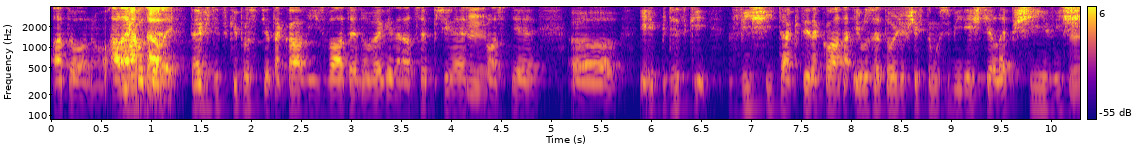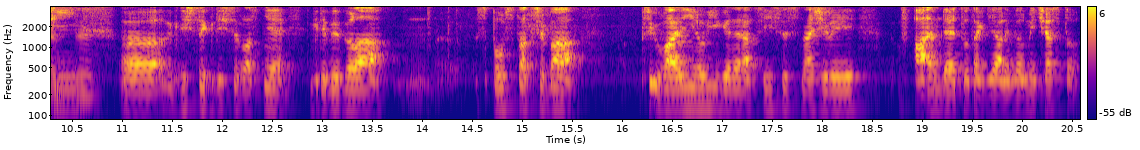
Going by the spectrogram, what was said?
a to no. Ale jako to, to, je vždycky prostě taková výzva té nové generace přinést hmm. vlastně uh, je vždycky vyšší takty, taková ta iluze toho, že všechno musí být ještě lepší, vyšší. Hmm. Uh, když, se, když se vlastně, kdyby byla mm, spousta třeba při uvádění nových generací se snažili v AMD to tak dělali velmi často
